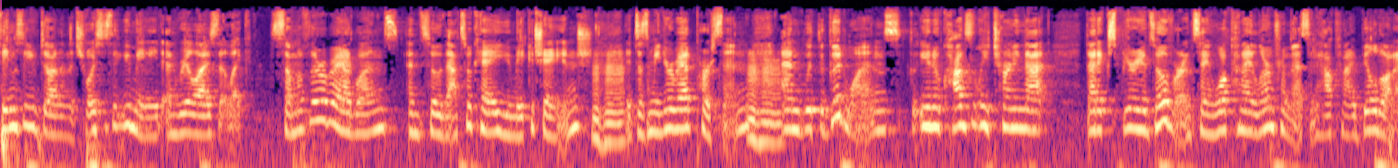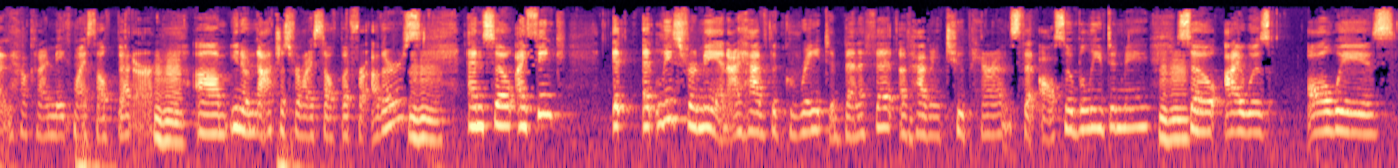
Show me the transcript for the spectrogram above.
things that you've done and the choices that you made and realize that like some of them are bad ones and so that's okay you make a change it doesn't mean you're a bad person and with the good ones you know constantly turning that that experience over and saying what can i learn from this and how can i build on it and how can i make myself better mm-hmm. um, you know not just for myself but for others mm-hmm. and so i think it, at least for me, and I have the great benefit of having two parents that also believed in me. Mm-hmm. So I was always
